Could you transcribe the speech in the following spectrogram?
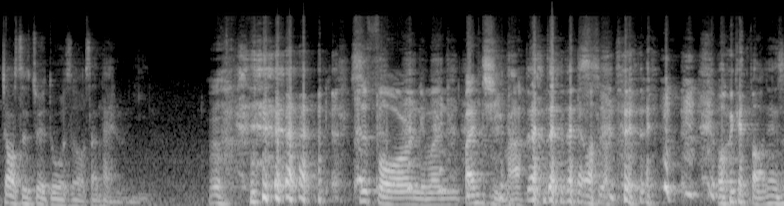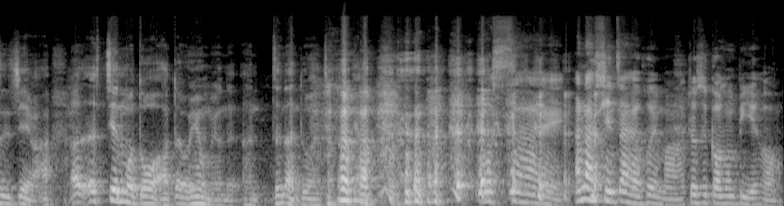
教室最多的时候三台轮椅，是 for 你们班级吗？对对 对，我对对，我们跟保健室借嘛，呃呃借那么多啊，对，因为我们有很很真的很多人讲掉，哇塞！啊，那现在还会吗？就是高中毕业后，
